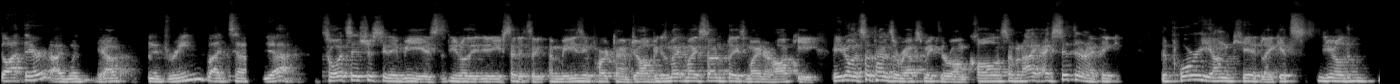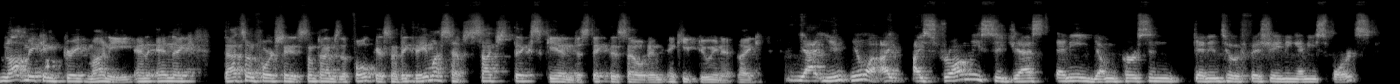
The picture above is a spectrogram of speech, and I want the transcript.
got there. I would yeah. in a dream, but uh, yeah. So what's interesting to me is, you know, you said it's an amazing part-time job because my, my son plays minor hockey. And, you know, and sometimes the refs make the wrong call and stuff. And I, I sit there and I think the poor young kid, like it's, you know, not making great money. And, and like, that's unfortunately sometimes the focus. I think they must have such thick skin to stick this out and, and keep doing it. Like, yeah, you, you know what? I, I strongly suggest any young person get into officiating any sports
